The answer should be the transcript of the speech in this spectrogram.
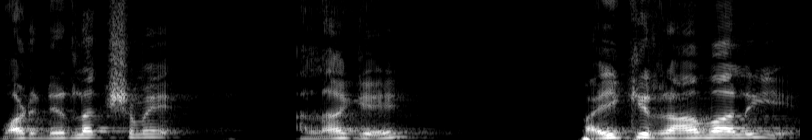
వాడి నిర్లక్ష్యమే. అలాగే పైకి రావాలి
